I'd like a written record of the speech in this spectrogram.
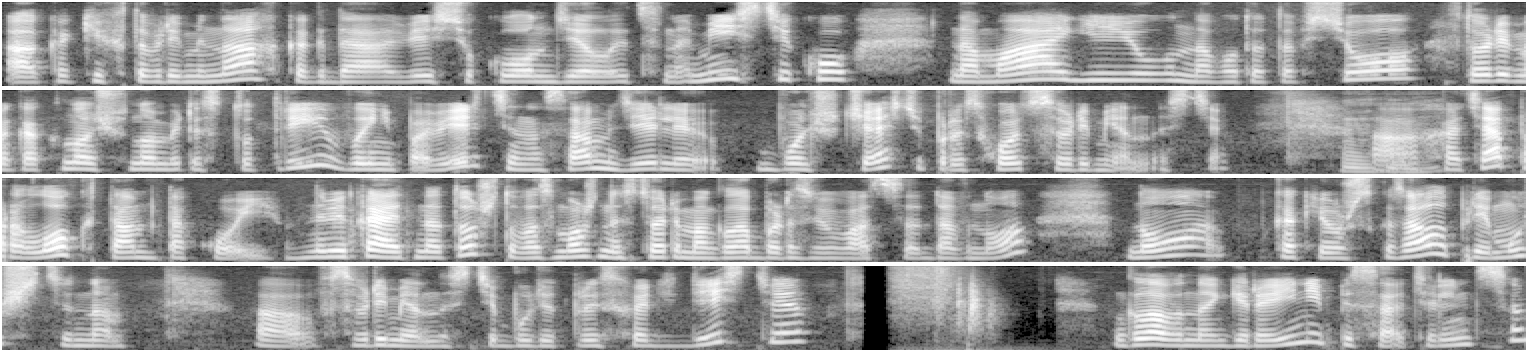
а, каких-то временах, когда весь уклон делается на мистику, на магию, на вот это все, в то время как «Ночь в номере 103», вы не поверите, на самом деле большей частью происходит в современности. А, Мгм. хотя пролог там такой, намекает на то, что, возможно, история могла бы развиваться давно, но, как я уже сказала, преимущественно а, в современности будет происходить действие. Главная героиня — писательница.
